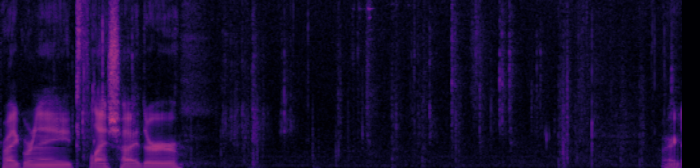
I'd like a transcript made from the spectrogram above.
Frag grenade, flash hider. Alright.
